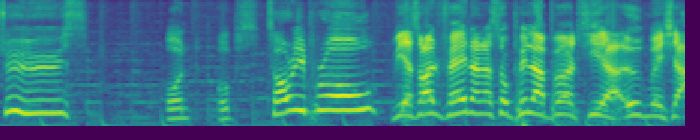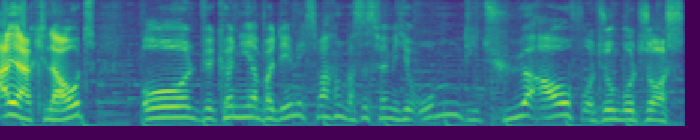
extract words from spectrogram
Tschüss. Und, ups. Sorry, Bro. Wir sollen verhindern, dass Opilla Bird hier irgendwelche Eier klaut. Und wir können hier bei dem nichts machen. Was ist, wenn wir hier oben die Tür auf und Jumbo Josh.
